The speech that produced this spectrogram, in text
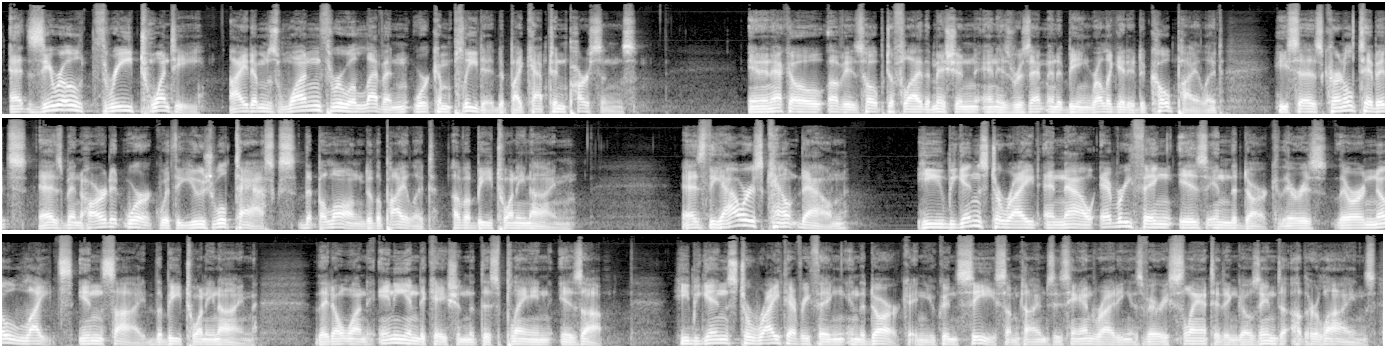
At 0320, items 1 through 11 were completed by Captain Parsons. In an echo of his hope to fly the mission and his resentment at being relegated to co pilot, he says Colonel Tibbets has been hard at work with the usual tasks that belong to the pilot of a B 29. As the hours count down, he begins to write, and now everything is in the dark. There is there are no lights inside the B twenty nine. They don't want any indication that this plane is up. He begins to write everything in the dark, and you can see sometimes his handwriting is very slanted and goes into other lines.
